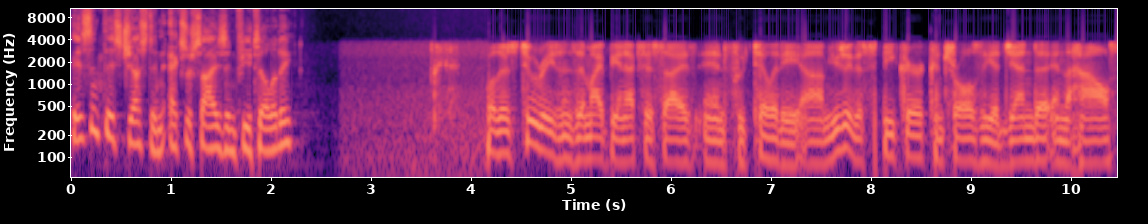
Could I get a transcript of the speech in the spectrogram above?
Isn't this just an exercise in futility? Well, there's two reasons it might be an exercise in futility. Um, usually, the Speaker controls the agenda in the House.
